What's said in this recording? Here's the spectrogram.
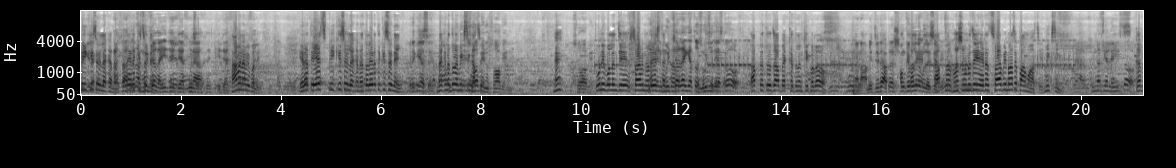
পি কিছুই লেখা? না। তাহলে এটা কিছু নেই। এই যে যে আছে এই যে থামেন আমি বলি। এটাতে এস পি কিছুই লেখা না। তাহলে এটাতে কিছুই নেই? এটা কি আছে? নাকি না দুটো মিক্সিং আছে? Soybean soybean. হ্যাঁ? উনি বলেন যে সয়াবিন হলে তো তো। আপনি তো যা ব্যাখ্যা দিলেন ঠিক হলো। না না আমি যেটা আপনার সংক্ষেপে বুঝাইছি আপনার ভাষা অনুযায়ী এটা সয়াবিনও আছে আছে মিক্সিং। তো। কারণ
